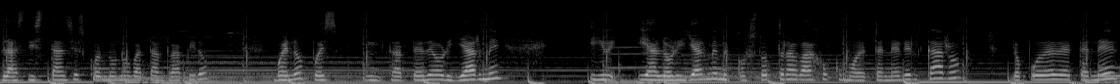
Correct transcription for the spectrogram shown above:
las distancias cuando uno va tan rápido. Bueno, pues mm, traté de orillarme y, al orillarme me costó trabajo como detener el carro, lo pude detener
